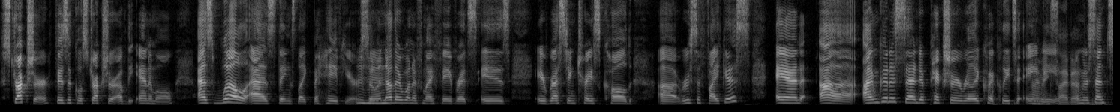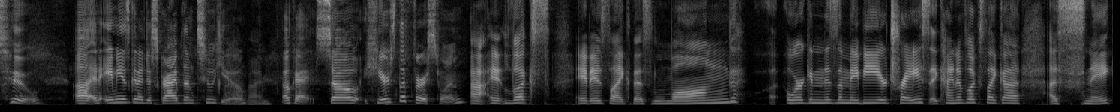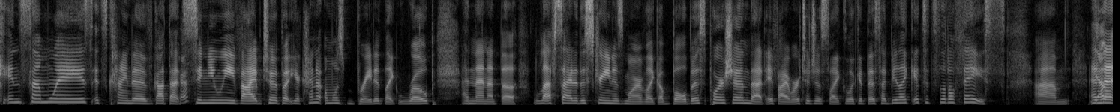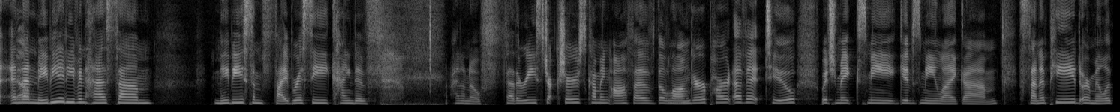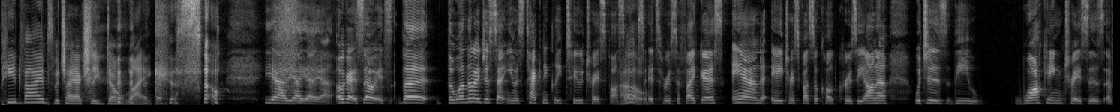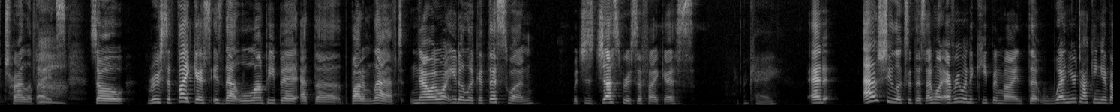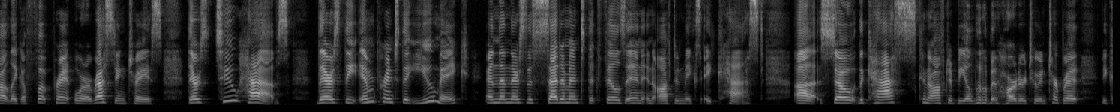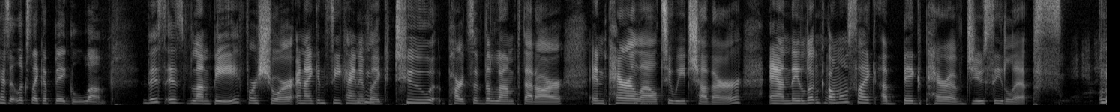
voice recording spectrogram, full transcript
structure, physical structure of the animal, as well as things like behavior. So another one of my favorites is a resting trace called uh, Rusophycus. And uh, I'm going to send a picture really quickly to Amy. I'm excited. I'm going to send two. Uh, and Amy is going to describe them to you. Oh. Okay, so here's the first one. Uh, it looks, it is like this long organism, maybe or trace. It kind of looks like a a snake in some ways. It's kind of got that Okay. sinewy vibe to it, but you're kind of almost braided like rope. And then at the left side of the screen is more of like a bulbous portion that if I were to just like look at this, I'd be like, it's its little face. Um, and Yep, then and yep. then maybe it even has some maybe some fibrous kind of I don't know, feathery structures coming off of the longer part of it too, which makes me gives me like um centipede or millipede vibes, which I actually don't like. so Yeah, yeah, yeah, yeah. Okay, so it's the the one that I just sent you is technically two trace fossils. Oh. It's Rusophycus and a trace fossil called Cruziana, which is the walking traces of trilobites. so Rusophycus is that lumpy bit at the bottom left. Now I want you to look at this one, which is just Rusophycus. okay. And as she looks at this, I want everyone to keep in mind that when you're talking about like a footprint or a resting trace, there's two halves. There's the imprint that you make, and then there's the sediment that fills in and often makes a cast. Uh, so the casts can often be a little bit harder to interpret because it looks like a big lump. This is lumpy for sure. And I can see kind of mm-hmm. like two parts of the lump that are in parallel mm-hmm. to each other. And they look mm-hmm. almost like a big pair of juicy lips.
